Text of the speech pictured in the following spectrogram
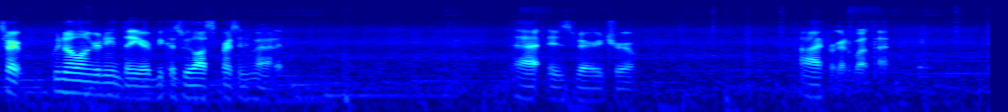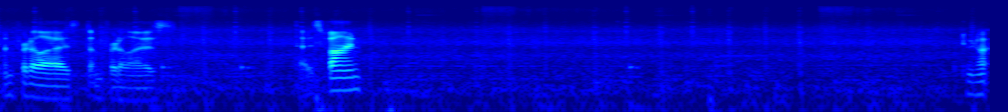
That's right. We no longer need the ear because we lost the person who had it. That is very true. I forgot about that. Unfertilized, unfertilized. That is fine. Do not...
